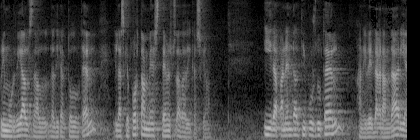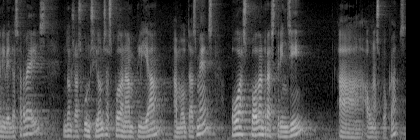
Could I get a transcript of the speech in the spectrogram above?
primordials del, del director d'hotel i les que porten més temps de dedicació. I depenent del tipus d'hotel, a nivell de grandària, a nivell de serveis, doncs les funcions es poden ampliar a moltes més o es poden restringir a, a unes poques.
